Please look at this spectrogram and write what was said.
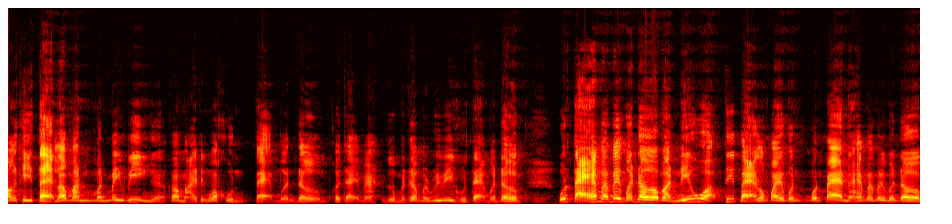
บางทีแตะแล้วมันมันไม่วิ่งก็หมายถึงว่าคุณแตะเหมือนเดิมเข้าใจไหมคือมันถ้ามันไม่วิ่งคุณแตะเหมือนเดิม คุณแตะให้มันไม่เหมือนเดิมอะนิ้วอะที่แปะลงไปบนบนแป้นนะให้มันไม่เหมือนเดิม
